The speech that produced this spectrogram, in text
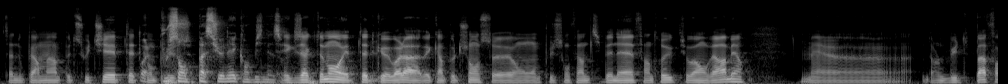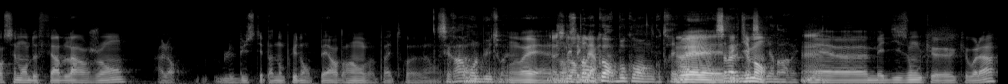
Ça nous permet un peu de switcher. Peut-être Ouais, qu'en plus plus. en passionné qu'en business. Exactement. Et peut-être que, voilà, avec un peu de chance, euh, en plus, on fait un petit bénéfice, un truc, tu vois, on verra bien. Mais euh, dans le but, pas forcément de faire de l'argent. Alors, le but, c'était pas non plus d'en perdre. hein, on va pas être. euh, C'est rarement pas- le but, ouais. Ouais, Je Je non, n'ai c'est pas clair. encore beaucoup rencontré. Ouais, mais ça va venir, ça viendra. ouais. Mais, euh, mais disons que, que voilà.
